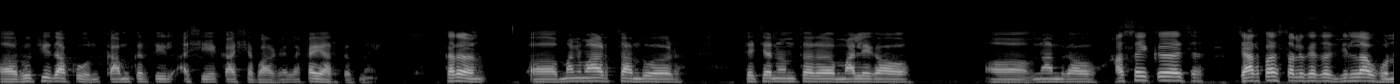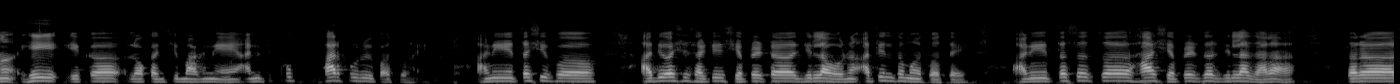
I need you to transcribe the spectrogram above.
रुची दाखवून काम करतील अशी एक आशा बाळगायला काही हरकत नाही. कारण मनमाड, चांदवड त्याच्यानंतर मालेगाव, नांदगाव असं एक चार पाच तालुक्याचा जिल्हा होणं हे एक लोकांची मागणी आहे आणि ती खूप फार पूर्वीपासून आहे. आणि तशी प आदिवासीसाठी सेपरेट जिल्हा होणं अत्यंत महत्त्वाचं आहे. आणि तसंच हा सेपरेट जर जिल्हा झाला, तर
